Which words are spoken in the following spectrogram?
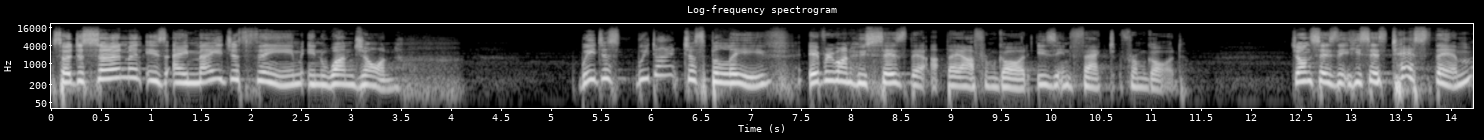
So, discernment is a major theme in 1 John. We, just, we don't just believe everyone who says they are from God is in fact from God. John says that he says, test them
